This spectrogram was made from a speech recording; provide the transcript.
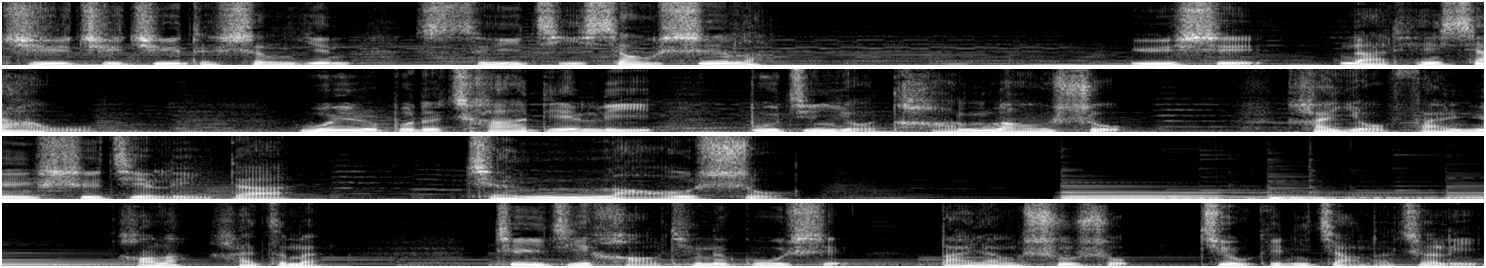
吱吱吱的声音随即消失了。于是那天下午，威尔伯的茶点里不仅有糖老鼠，还有凡人世界里的真老鼠。好了，孩子们，这一集好听的故事，白羊叔叔就给你讲到这里。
